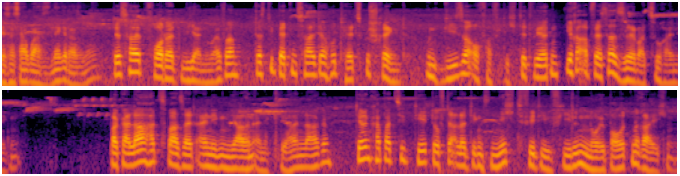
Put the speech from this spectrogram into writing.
esas aguas negras. ¿no? Deshalb fordert Villanueva, dass die Bettenzahl der Hotels beschränkt und diese auch verpflichtet werden, ihre Abwässer selber zu reinigen. Bacala hat zwar seit einigen Jahren eine Kläranlage, deren Kapazität dürfte allerdings nicht für die vielen Neubauten reichen.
